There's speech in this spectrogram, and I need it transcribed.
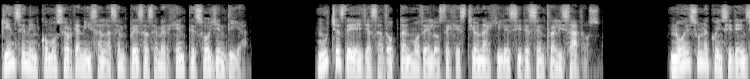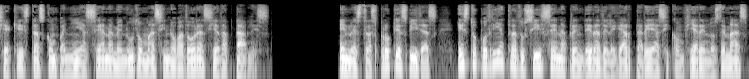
Piensen en cómo se organizan las empresas emergentes hoy en día. Muchas de ellas adoptan modelos de gestión ágiles y descentralizados. No es una coincidencia que estas compañías sean a menudo más innovadoras y adaptables. En nuestras propias vidas, esto podría traducirse en aprender a delegar tareas y confiar en los demás,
